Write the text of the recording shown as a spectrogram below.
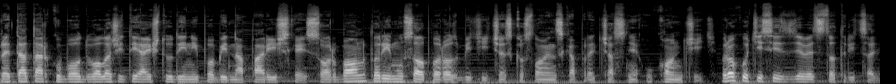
Pre Tatarku bol dôležitý aj študijný pobyt na parížskej Sorbonne, ktorý musel po rozbití Československa predčasne ukončiť. V roku 1939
